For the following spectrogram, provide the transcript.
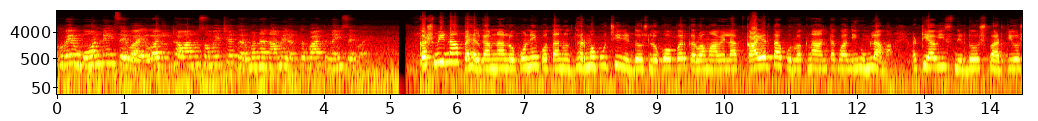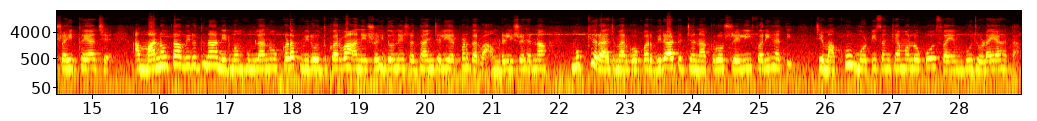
હવે મૌન નહીં સહેવાય અવાજ ઉઠાવવાનો સમય છે, ધર્મના નામે રક્તપાત નહીં સહેવાય કાશ્મીરના પહેલગામના લોકોને પોતાનો ધર્મ પૂછી નિર્દોષ લોકો પર કરવામાં આવેલા કાયરતાપૂર્વકના આતંકવાદી હુમલામાં અઠ્યાવીસ નિર્દોષ ભારતીયો શહીદ થયા છે. આ માનવતા વિરુદ્ધના નિર્મમ હુમલાનો કડક વિરોધ કરવા અને શહીદોને શ્રદ્ધાંજલિ અર્પણ કરવા અમરેલી શહેરના મુખ્ય રાજમાર્ગો પર વિરાટ જનાક્રોશ રેલી ફરી હતી, જેમાં ખૂબ મોટી સંખ્યામાં લોકો સ્વયંભૂ જોડાયા હતા.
